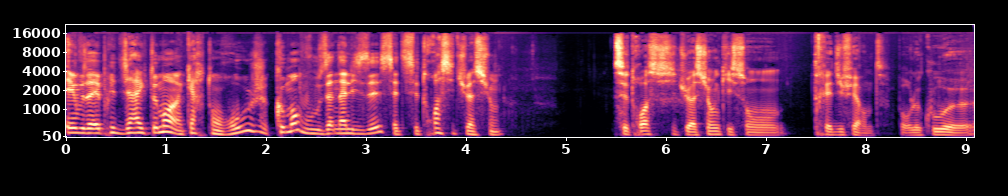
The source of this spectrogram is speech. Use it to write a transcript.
et vous avez pris directement un carton rouge. Comment vous analysez ces trois situations? Ces trois situations qui sont très différentes. Pour le coup, euh,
